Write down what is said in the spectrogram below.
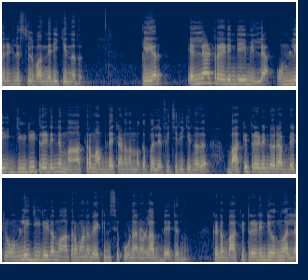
മെറിറ്റ് ലിസ്റ്റിൽ വന്നിരിക്കുന്നത്? ക്ലിയർ എല്ലാ ട്രേഡിന്റെയും ഇല്ല. ഓൺലി ജി ഡി ട്രേഡിന്റെ മാത്രം അപ്ഡേറ്റ് ആണ് നമുക്കിപ്പോൾ ലഭിച്ചിരിക്കുന്നത്. ബാക്കി ട്രേഡിന്റെ ഒരു അപ്ഡേറ്റ് ഓൺലി ജി ഡിയുടെ മാത്രമാണ് വേക്കൻസി കൂടാനുള്ള അപ്ഡേറ്റ് എന്ന്. കേട്ടോ? ബാക്കി ട്രേഡിന്റെ ഒന്നും അല്ല.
